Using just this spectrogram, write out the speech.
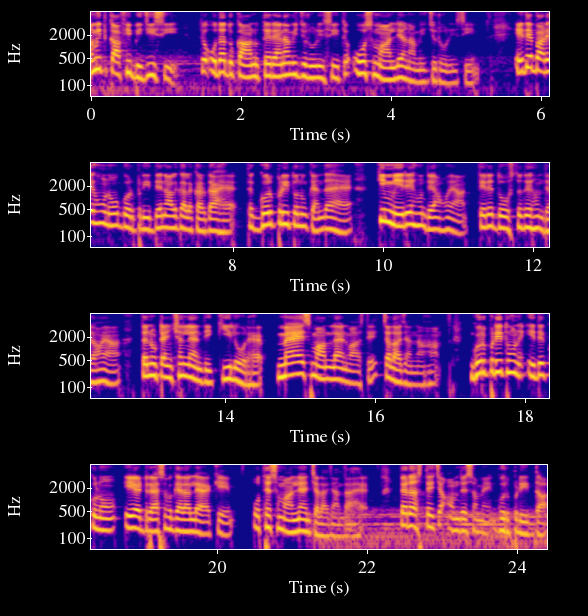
ਅਮਿਤ ਕਾਫੀ ਬਿਜ਼ੀ ਸੀ ਤੇ ਉਹਦਾ ਦੁਕਾਨ ਉੱਤੇ ਰਹਿਣਾ ਵੀ ਜ਼ਰੂਰੀ ਸੀ ਤੇ ਉਹ ਸਮਾਨ ਲਿਆਉਣਾ ਵੀ ਜ਼ਰੂਰੀ ਸੀ। ਇਹਦੇ ਬਾਰੇ ਹੁਣ ਉਹ ਗੁਰਪ੍ਰੀਤ ਦੇ ਨਾਲ ਗੱਲ ਕਰਦਾ ਹੈ ਤੇ ਗੁਰਪ੍ਰੀਤ ਉਹਨੂੰ ਕਹਿੰਦਾ ਹੈ ਕਿ ਮੇਰੇ ਹੁੰਦਿਆਂ ਹੋਇਆਂ, ਤੇਰੇ ਦੋਸਤ ਦੇ ਹੁੰਦਿਆਂ ਹੋਇਆਂ ਤੈਨੂੰ ਟੈਨਸ਼ਨ ਲੈਣ ਦੀ ਕੀ ਲੋੜ ਹੈ। ਮੈਂ ਇਹ ਸਮਾਨ ਲੈਣ ਵਾਸਤੇ ਚਲਾ ਜਾਣਾ ਹਾਂ। ਗੁਰਪ੍ਰੀਤ ਹੁਣ ਇਹਦੇ ਕੋਲੋਂ ਇਹ ਐਡਰੈਸ ਵਗੈਰਾ ਲੈ ਕੇ ਉੱਥੇ ਸਮਾਨ ਲੈਣ ਚਲਾ ਜਾਂਦਾ ਹੈ। ਤੇ ਰਸਤੇ 'ਚ ਆਉਂਦੇ ਸਮੇਂ ਗੁਰਪ੍ਰੀਤ ਦਾ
